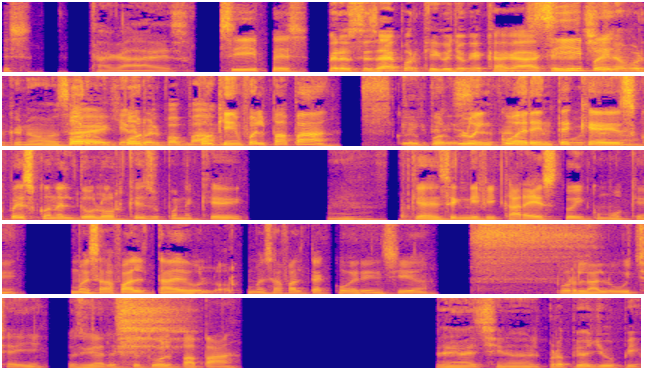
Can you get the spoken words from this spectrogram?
Es- Cagada eso. Sí, pues Pero usted sabe por qué digo yo que cagada que Sí, es el pues, chino, porque uno por, sabe quién por- fue el papá. por quién fue el papá. Por lo incoherente que es ¿no? pues con el dolor que supone que, Mm. que debe significar esto y como que como esa falta de dolor, como esa falta de coherencia por la lucha y los ideales que tuvo el papá. El chino del propio Yupi.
